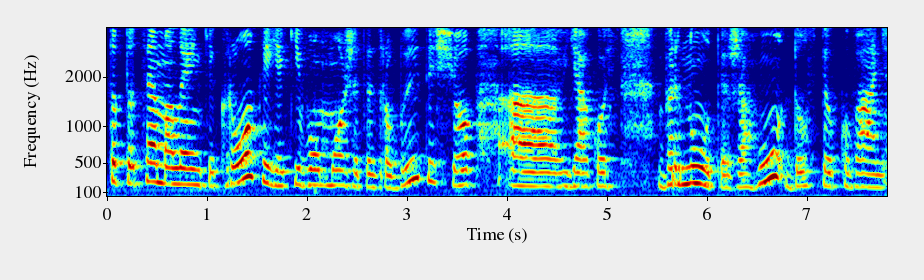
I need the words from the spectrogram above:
Тобто це маленькі кроки, які ви можете зробити, щоб а, якось вернути жагу до спілкування.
